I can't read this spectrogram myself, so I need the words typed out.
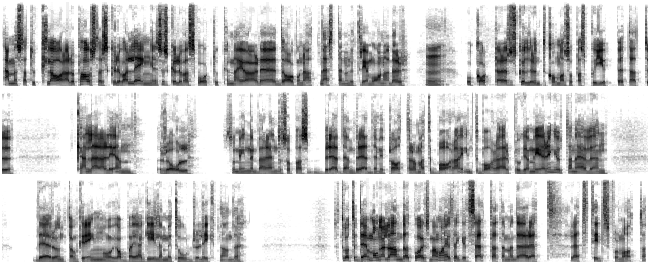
ja, så att du klarar att pausa. Skulle det vara längre så skulle det vara svårt att kunna göra det dag och natt nästan under tre månader. Mm. Och kortare så skulle du inte komma så pass på djupet att du kan lära dig en roll som innebär ändå så pass bredd, den bredden vi pratar om, att det bara, inte bara är programmering utan även det runt omkring och jobba i agila metoder och liknande. Jag tror att det är det många landat på. Liksom. Man har helt enkelt sett att men det är rätt, rätt tidsformat. Då.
